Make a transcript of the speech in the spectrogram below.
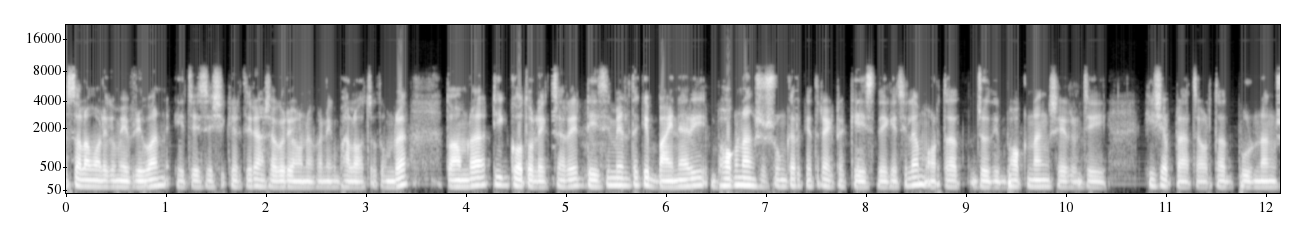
আসসালামু আলাইকুম, এভরিওয়ান। এইচএসসি শিক্ষার্থীরা, আশা করি অনেক অনেক ভালো আছো তোমরা। তো আমরা ঠিক গত লেকচারে ডেসিমেল থেকে বাইনারি ভগ্নাংশ সংখ্যার ক্ষেত্রে একটা কেস দেখেছিলাম। অর্থাৎ যদি ভগ্নাংশের যে হিসাবটা আছে, অর্থাৎ পূর্ণাংশ,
